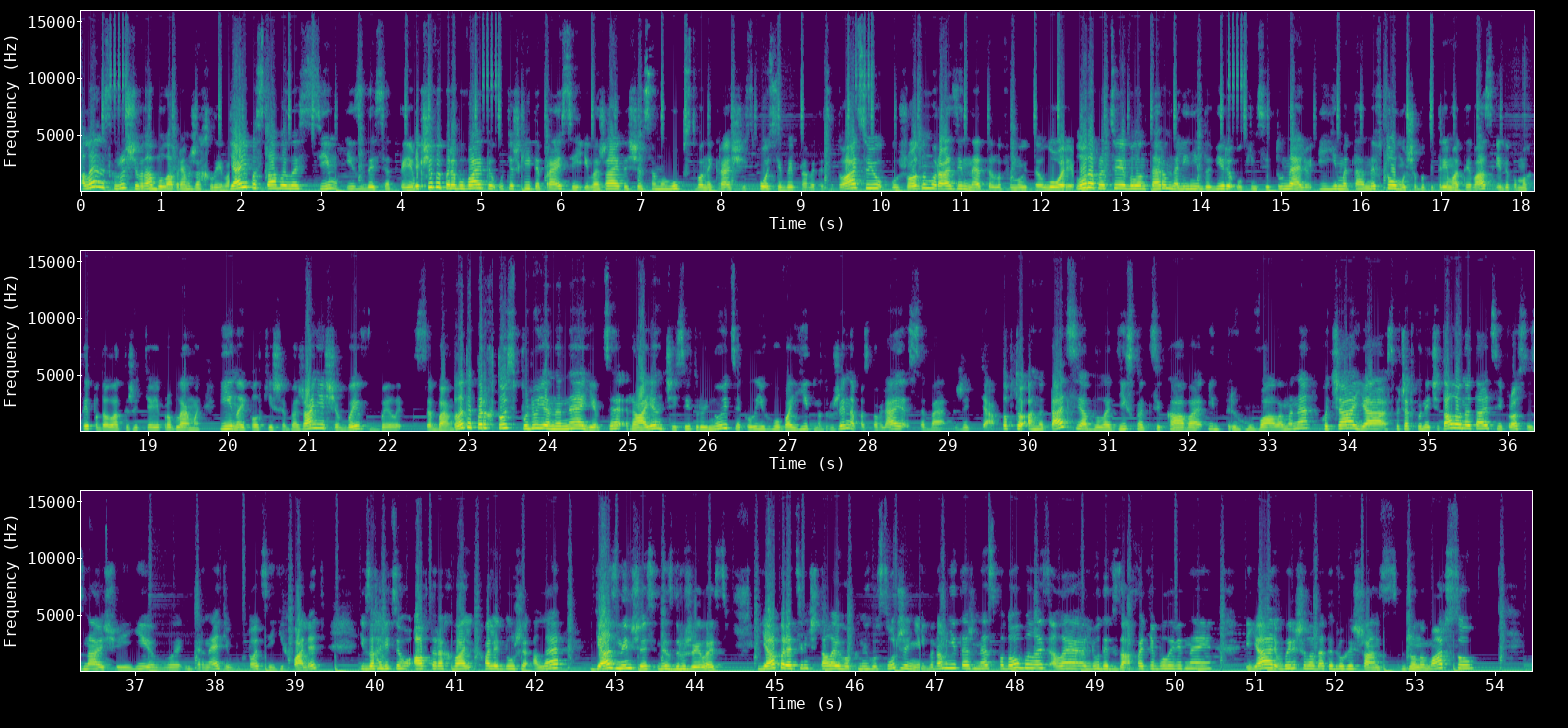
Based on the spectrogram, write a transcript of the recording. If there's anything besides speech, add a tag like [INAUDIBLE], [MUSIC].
Але я не скажу, що вона була прям жахлива. Я їй поставила 7 із 10. Якщо ви перебуваєте у тяжкій депресії і вважаєте, що самогубство найкращий спосіб виправити ситуацію, у жодному разі не телефонуйте Лорі. Лора працює волонтером на лінії довіри у кінці тунелю, її мета не в тому, щоб підтримати вас і допомогти подолати життєві проблеми. Її найпалкіше бажання, щоб ви вбили себе. Але тепер хтось полює на неї. Це Райан, чий світ руйнується, коли його вагітна дружина позбавляє себе життя. Тобто анотація була дійсно цікава, інтригувала мене. Хоча я спочатку не читала анотації, просто знаю, що її в інтернеті, в буктоці її хвалять, і взагалі цього автора хваль, хвалять дуже, але я з ним щось не здружилась. Я перед цим читала його книгу Суджені, і вона мені теж не сподобалась, але люди в захваті були від неї. І я вирішила дати другий шанс Джону Марсу.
